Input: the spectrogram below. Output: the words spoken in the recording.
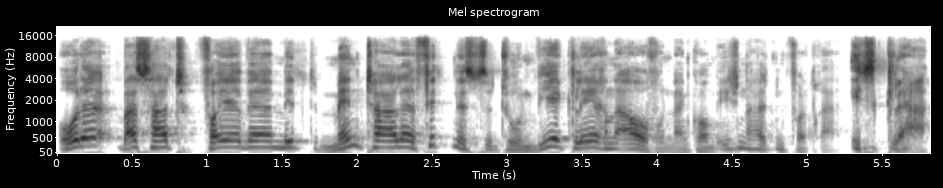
Oder was hat Feuerwehr mit mentaler Fitness zu tun? Wir klären auf und dann komme ich und halte einen Vortrag. Ist klar.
